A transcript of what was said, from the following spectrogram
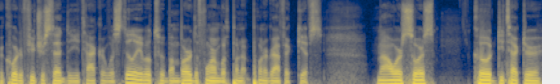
Recorded Future said the attacker was still able to bombard the forum with porn- pornographic gifts. Malware source code detector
